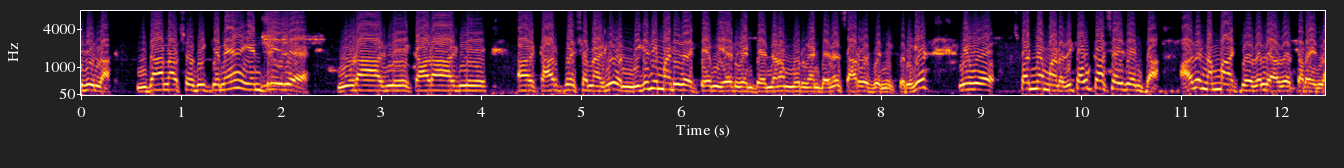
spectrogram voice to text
ಇದಿಲ್ಲ. ವಿಧಾನಸೌಧಕ್ಕೆನೆ ಎಂಟ್ರಿ ಇದೆ. ಊಡ ಆಗ್ಲಿ, ಕಾಡ ಆಗ್ಲಿ ಕಾರ್ಪೊರೇಷನ್ ಆಗ್ಲಿ ಒಂದು ನಿಗದಿ ಮಾಡಿದ್ದಾರೆ ಟೈಮ್ ಎರಡು ಗಂಟೆಯಿಂದ ಮೂರು ಗಂಟೆಯಿಂದ ಸಾರ್ವಜನಿಕರಿಗೆ. ನೀವು ಸ್ಪಂದನೆ ಮಾಡೋದಕ್ಕೆ ಅವಕಾಶ ಇದೆ ಅಂತ. ಆದ್ರೆ ನಮ್ಮ ಆಟೋದಲ್ಲಿ ಯಾವುದೇ ತರ ಇಲ್ಲ.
